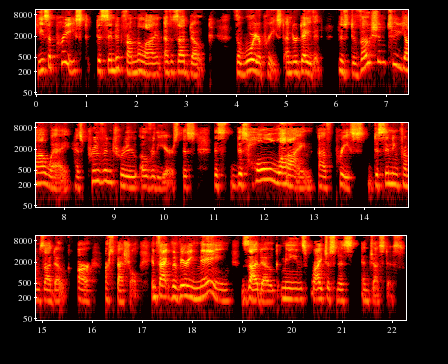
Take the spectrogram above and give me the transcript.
He's a priest descended from the line of Zadok, the warrior priest under David, whose devotion to Yahweh has proven true over the years. This, this, this whole line of priests descending from Zadok are, are special. In fact, the very name Zadok means righteousness and justice.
